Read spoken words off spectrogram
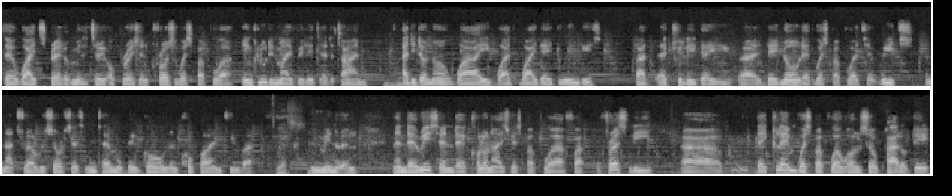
the widespread of military operation across West Papua, including my village at the time. Mm-hmm. I didn't know why what why they're doing this, but actually they uh, they know that West Papua is a rich natural resources in terms of the gold and copper and timber yes. and mineral. And the reason they colonized West Papua, firstly, uh, they claim West Papua was also part of the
